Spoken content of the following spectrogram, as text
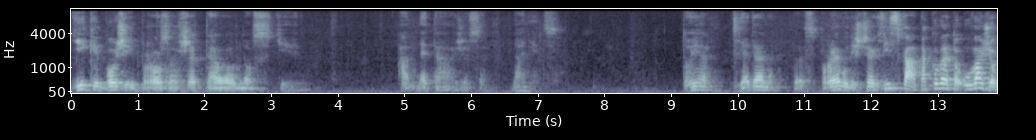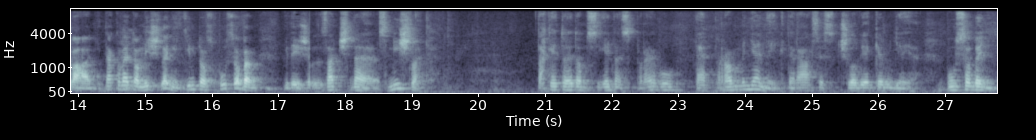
díky boží prozřetelnosti a netáže se na nic. To je jeden z projevů, když člověk získá takovéto uvažování, takovéto myšlení tímto způsobem, když začne smýšlet, tak je to jeden z, jeden z projevů té proměny, která se s člověkem děje. Působení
